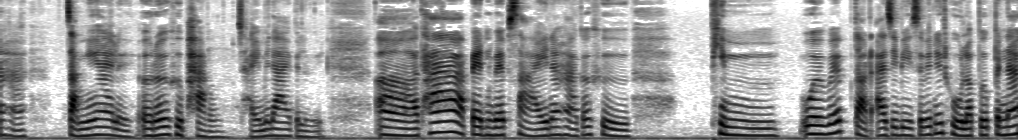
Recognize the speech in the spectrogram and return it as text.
นะคะจำง่ายๆเลย error คือพังใช้ไม่ได้ไปเลย ถ้าเป็นเว็บไซต์นะคะก็คือพิมพ์ www.rgb72 แล้วปุ๊บเป็นหน้า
